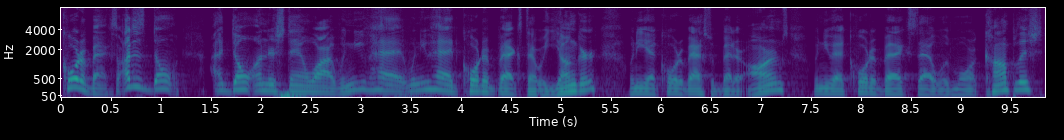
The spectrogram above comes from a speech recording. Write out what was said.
quarterbacks. I just don't. I don't understand why. When you had when you had quarterbacks that were younger, when you had quarterbacks with better arms, when you had quarterbacks that were more accomplished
